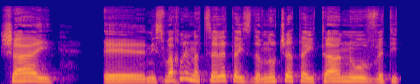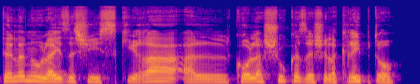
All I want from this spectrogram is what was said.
שי, אה, נשמח לנצל את ההזדמנות שאתה איתנו ותיתן לנו אולי איזושהי סקירה על כל השוק הזה של הקריפטו.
